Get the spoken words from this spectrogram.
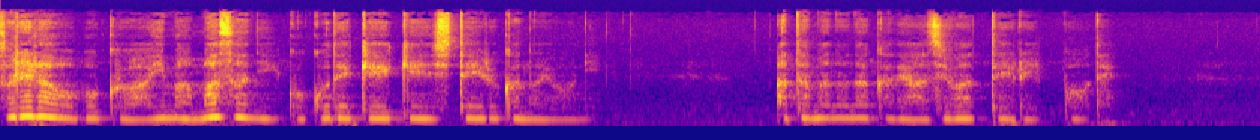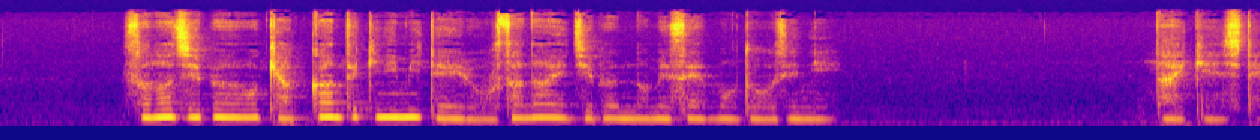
それらを僕は今まさにここで経験しているかのように頭の中で味わっている一方でその自分を客観的に見ている幼い自分の目線も同時に体験してい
